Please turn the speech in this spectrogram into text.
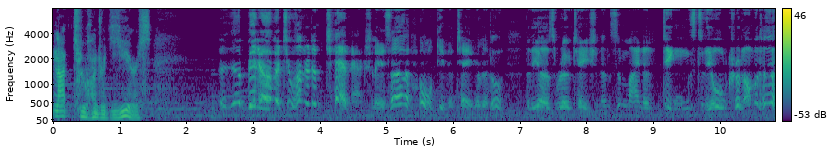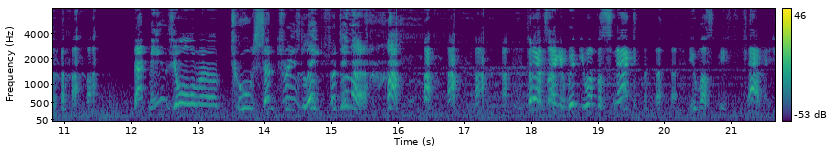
Not 200 years. A bit over 210, actually, sir. Or give or take a little, for the Earth's rotation and some minor dings to the old chronometer. that means you're uh, two centuries late for dinner. Perhaps I can whip you up a snack? you must be famished.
